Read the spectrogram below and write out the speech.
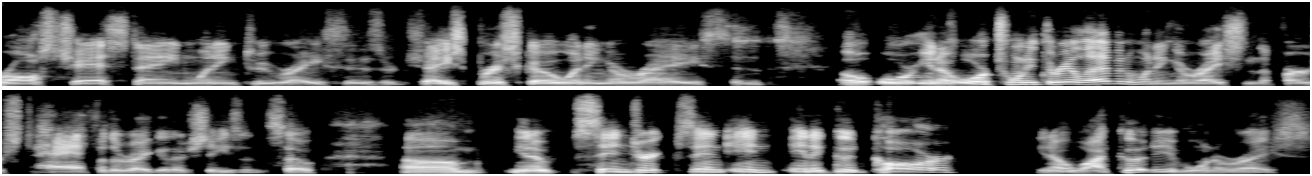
Ross Chastain winning two races or Chase Briscoe winning a race and or, or you know or 2311 winning a race in the first half of the regular season. So um, you know, Cindric's in, in in a good car, you know, why couldn't he have won a race?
